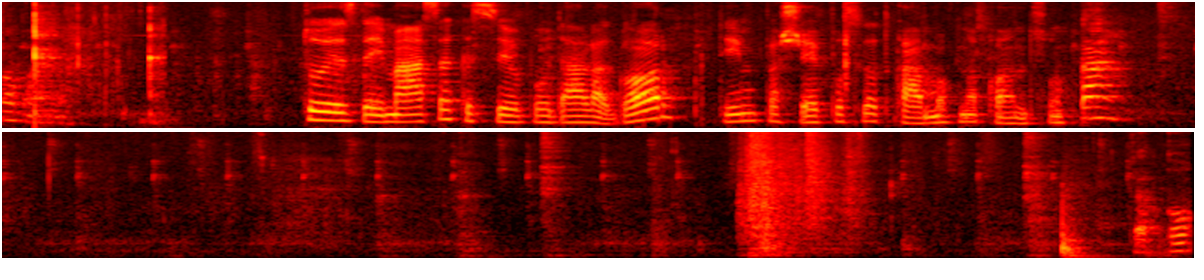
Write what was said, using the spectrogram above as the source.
Pa malo. To je zdaj masa, ki se jo bo dala gor, potem pa še posladkamo na koncu. Tako.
